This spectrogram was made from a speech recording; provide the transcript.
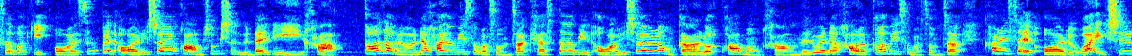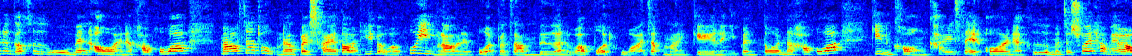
เซอร์บากิออยล์ซึ่งเป็นออยล์ที่ช่วยให้ความชุ่มชื้นได้ดีค่ะนอกจากนี้นะคะยังมีส่วนผสมจากแคสเตอร์บินออยล์ที่ช่วยเรื่องของการลดความหมองคล้ำได้ด้วยนะคะ แล้วก็มีส่วนผสมจากคาริเซตออยล์หรือว่าอีกชื่อหนึ่งก็คือวูแมนออยล์นะคะ เพราะว่ามักจะถูกนำไปใช้ตอนที่แบบว่าผู้หญิงเราเนี่ยปวดประจำเดือน หรือว่าปวดหัวจากไมเกรนอะไรอย่างนี้เป็นต้นนะคะ เพราะว่า กลิ่นของคาริเซตออย์เนี่ยคือมันจะช่วยทำให้เรา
